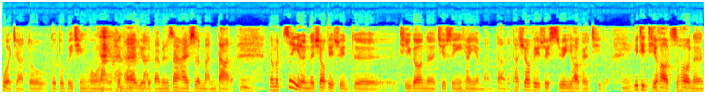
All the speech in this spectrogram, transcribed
货架都都都被清空了，大家觉得百分之三还是蛮大的。嗯。那么这一轮的消费税的提高呢，其实影响也蛮大的。它消费税十月一号开始提的，嗯。一提提好之后呢，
